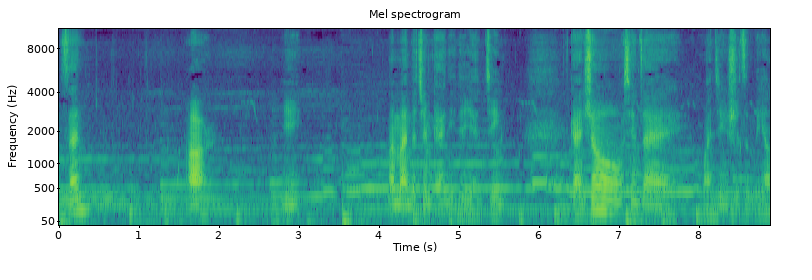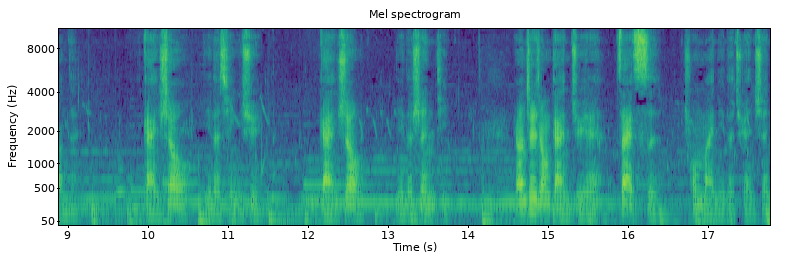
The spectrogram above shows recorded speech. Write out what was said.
三、二、一，慢慢的睁开你的眼睛，感受现在环境是怎么样的，感受你的情绪，感受你的身体，让这种感觉再次充满你的全身。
